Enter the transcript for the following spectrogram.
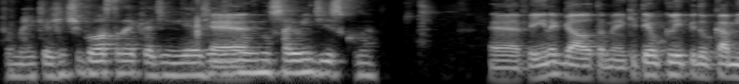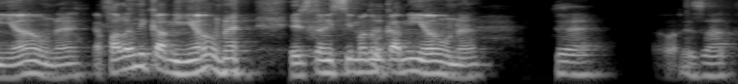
também, que a gente gosta, né, Cadinho? E a gente É. não, não saiu em disco, né? É bem legal também. Que tem o clipe do caminhão, né? Falando em caminhão, né? Eles estão em cima de um caminhão, né? É, exato.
